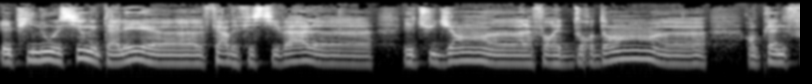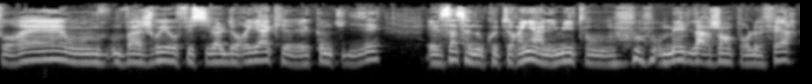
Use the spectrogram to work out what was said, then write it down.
Et puis nous aussi, on est allé euh, faire des festivals euh, étudiants euh, à la forêt de Dourdan, euh, en pleine forêt. On, on va jouer au festival d'Aurillac, comme tu disais. Et ça, ça nous coûte rien. À la limite, on, on met de l'argent pour le faire,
